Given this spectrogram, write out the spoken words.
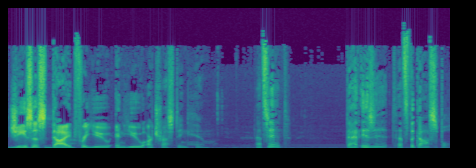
Jesus died for you and you are trusting him. That's it. That is it. That's the gospel.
